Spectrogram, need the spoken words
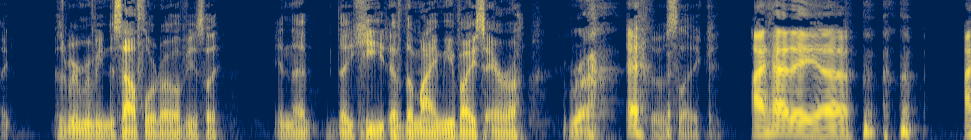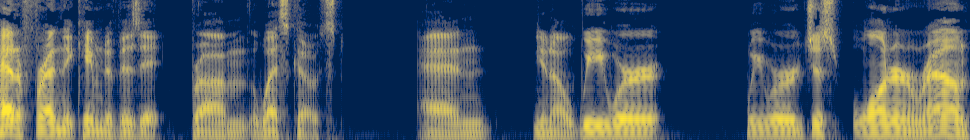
like because we were moving to South Florida obviously in the the heat of the Miami Vice era. Right. It was like I had a uh, I had a friend that came to visit from the West Coast, and you know we were we were just wandering around,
